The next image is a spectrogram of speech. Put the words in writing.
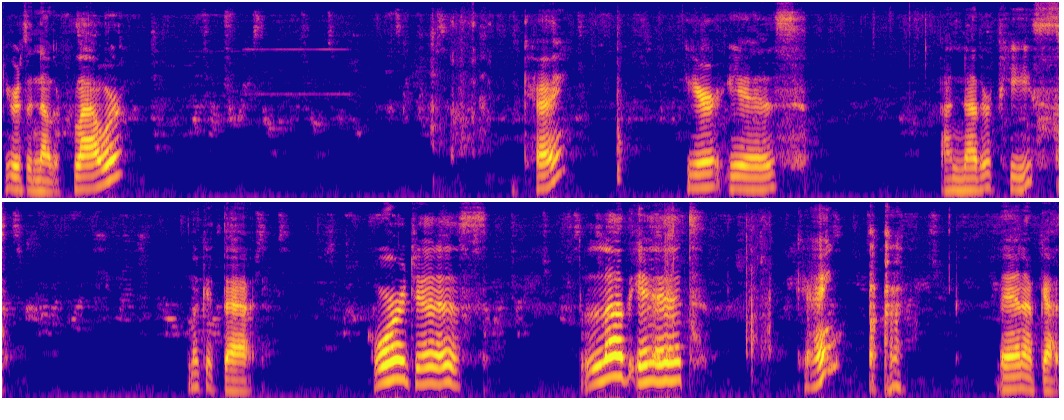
Here's another flower. Okay. Here is another piece. Look at that. Gorgeous. Love it. Okay. then I've got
